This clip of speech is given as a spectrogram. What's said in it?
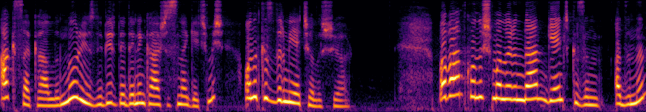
ak sakallı, nur yüzlü bir dedenin karşısına geçmiş, onu kızdırmaya çalışıyor. Babam konuşmalarından genç kızın adının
